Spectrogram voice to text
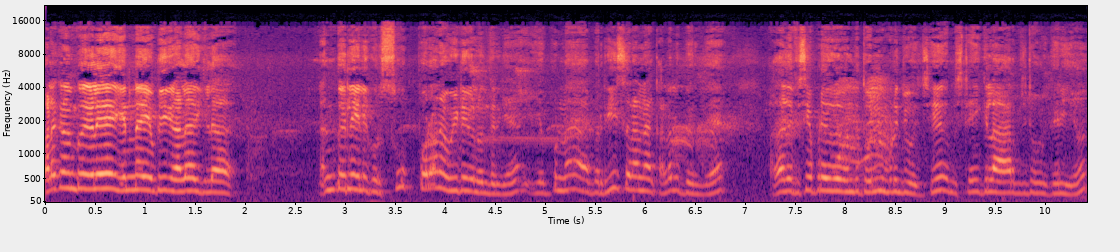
வணக்கம் நண்பர்களே என்ன எப்படி நல்லா இருக்கீங்களா? நண்பர்களே இன்னைக்கு ஒரு சூப்பரான வீடியோகள் வந்திருக்கேன். எப்படின்னா இப்போ ரீசெண்டாக நான் கடலுக்கு போயிருந்தேன். அதாவது விசைப்படையில் வந்து தொழில் முடிஞ்சு வச்சு மிஸ்டேக்கெலாம் ஆரம்பிச்சுட்டு உங்களுக்கு தெரியும்.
